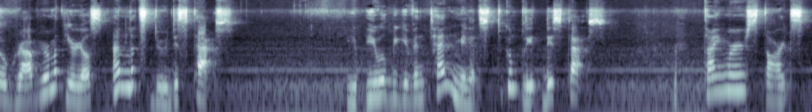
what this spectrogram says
So grab your materials and let's do this task. You, you will be given 10 minutes to complete this task. Timer starts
